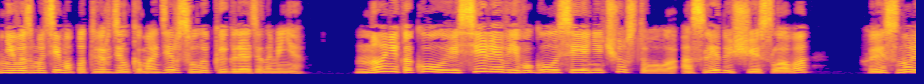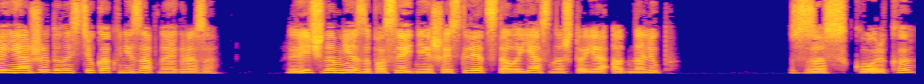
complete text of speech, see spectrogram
Невозмутимо подтвердил командир с улыбкой, глядя на меня. Но никакого веселья в его голосе я не чувствовала, а следующие слова хлестнули неожиданностью, как внезапная гроза. Лично мне за последние шесть лет стало ясно, что я однолюб. «За сколько?»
